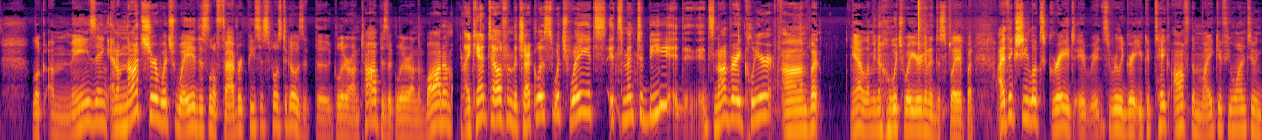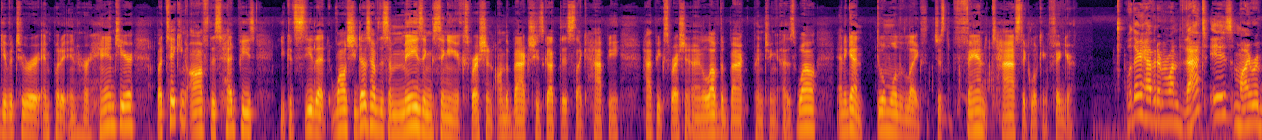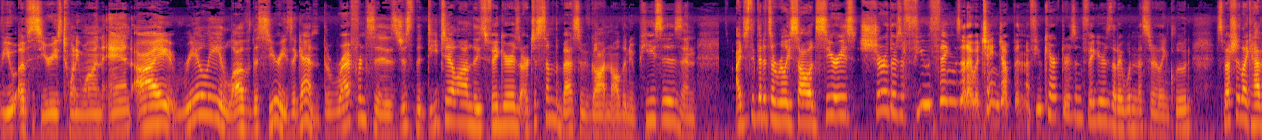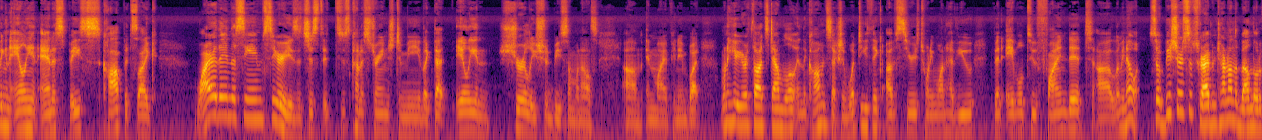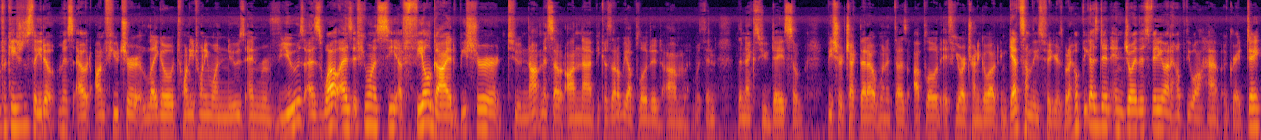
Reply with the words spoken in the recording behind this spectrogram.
look amazing. And I'm not sure which way this little fabric piece is supposed to go. Is it the glitter on top? Is it glitter on the bottom? I can't tell from the checklist which way it's it's meant to be. It, it's not very clear. Um, but yeah, let me know which way you're going to display it. But I think she looks great. It, it's really great. You could take off the mic if you wanted to and give it to her and put it in her hand here. But taking off this headpiece, you could see that while she does have this amazing singing expression on the back, she's got this like happy, happy expression. And I love the back printing as well. And again, dual molded legs. Just fantastic looking figure. Well, there you have it, everyone. That is my review of Series 21, and I really love the series. Again, the references, just the detail on these figures are just some of the best we've gotten. All the new pieces and I just think that it's a really solid series. Sure, there's a few things that I would change up and a few characters and figures that I wouldn't necessarily include. Especially like having an alien and a space cop. It's like, why are they in the same series? It's just it's just kind of strange to me. Like that alien surely should be someone else um, in my opinion. But I want to hear your thoughts down below in the comment section. What do you think of Series 21? Have you been able to find it? Uh, let me know. So be sure to subscribe and turn on the bell notifications so you don't miss out on future LEGO 2021 news and reviews. As well as if you want to see a feel guide, be sure to not miss out on that because that'll be uploaded um, within the next few days. So be sure to check that out when it does upload if you are trying to go out and get some of these figures. But I hope you guys did enjoy this video and I hope you all have a great day.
